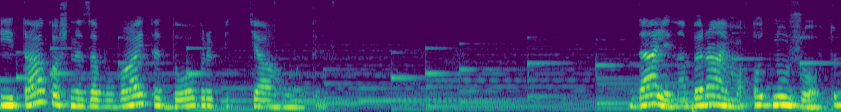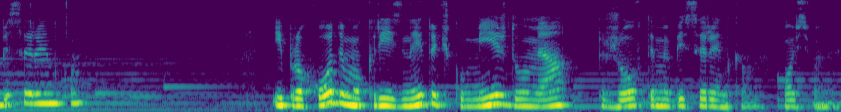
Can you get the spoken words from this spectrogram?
І також не забувайте добре підтягувати. Далі набираємо одну жовту бісеринку і проходимо крізь ниточку між двома жовтими бісеринками. Ось вони.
